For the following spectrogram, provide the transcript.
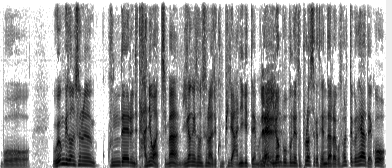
뭐 오영기 선수는 군대를 이제 다녀왔지만 이강인 선수는 아직 군필이 아니기 때문에 네. 이런 부분에서 플러스가 된다라고 설득을 해야 되고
